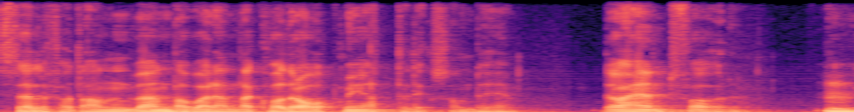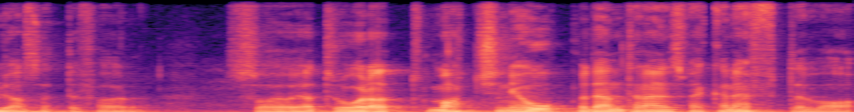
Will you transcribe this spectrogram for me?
Istället för att använda varenda kvadratmeter liksom. Det, det har hänt förr. Mm. Vi har sett det förr. Så jag tror att matchen ihop med den träningsveckan efter var...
